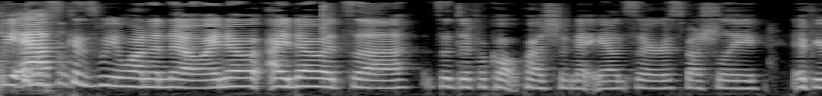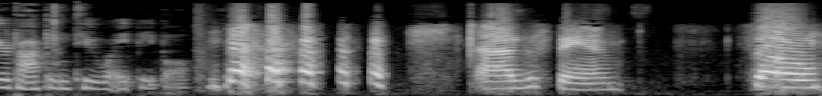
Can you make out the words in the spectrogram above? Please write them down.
We ask because we want to know. I know. I know it's a it's a difficult question to answer, especially if you're talking to white people. I understand. So,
